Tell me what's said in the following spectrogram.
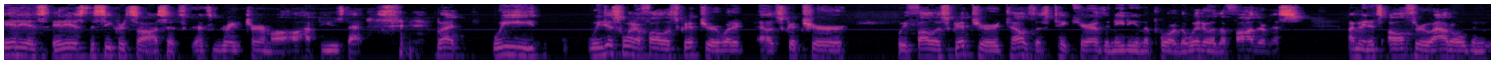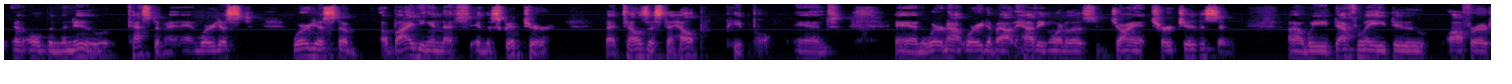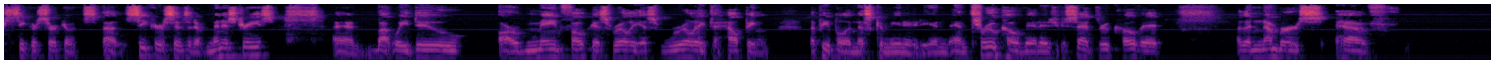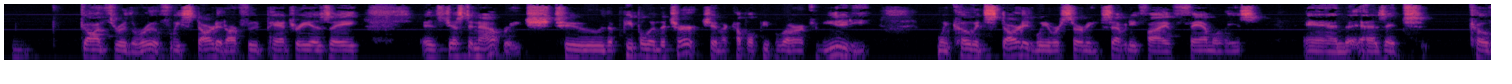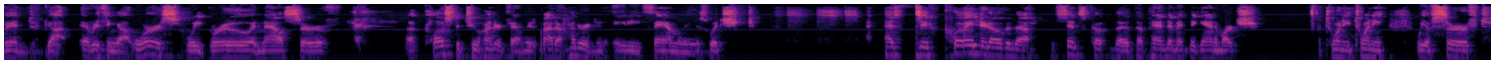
It is. It is the secret sauce. That's that's a great term. I'll, I'll have to use that. but we we just want to follow Scripture. What it, uh, Scripture we follow Scripture. It tells us take care of the needy and the poor, the widow, the fatherless. I mean, it's all throughout Old and Old and the New Testament, and we're just we're just abiding in this in the Scripture that tells us to help people, and and we're not worried about having one of those giant churches and uh, we definitely do offer seeker uh, seeker sensitive ministries, but we do our main focus really is really to helping the people in this community. And, and through COVID, as you said, through COVID, the numbers have gone through the roof. We started our food pantry as a is just an outreach to the people in the church and a couple of people in our community. When COVID started, we were serving 75 families and as it COVID got everything got worse, we grew and now serve uh, close to 200 families, about 180 families, which has equated over the since co- the, the pandemic began in March 2020. We have served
